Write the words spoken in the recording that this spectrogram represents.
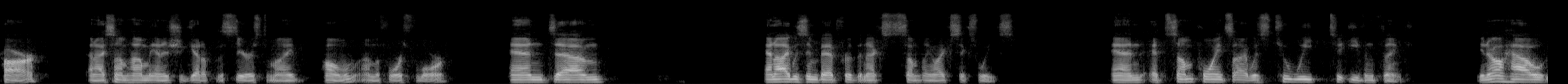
car. And I somehow managed to get up the stairs to my home on the fourth floor and um, and I was in bed for the next something like six weeks. And at some points, I was too weak to even think. You know how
